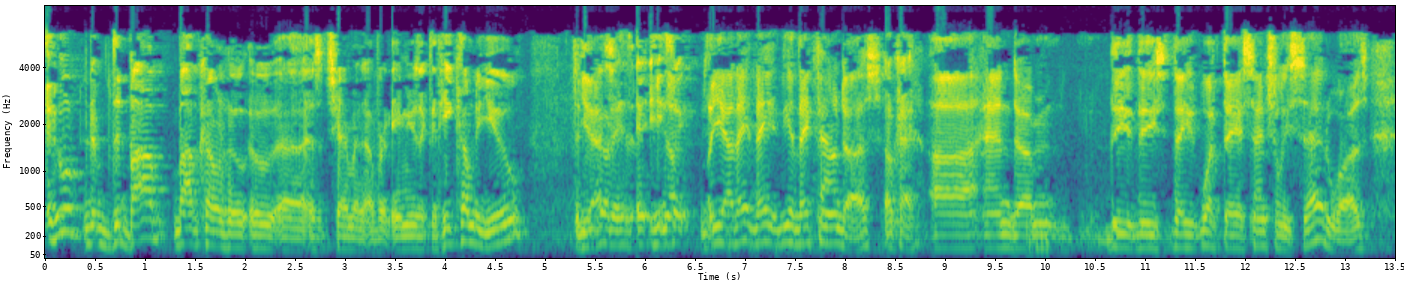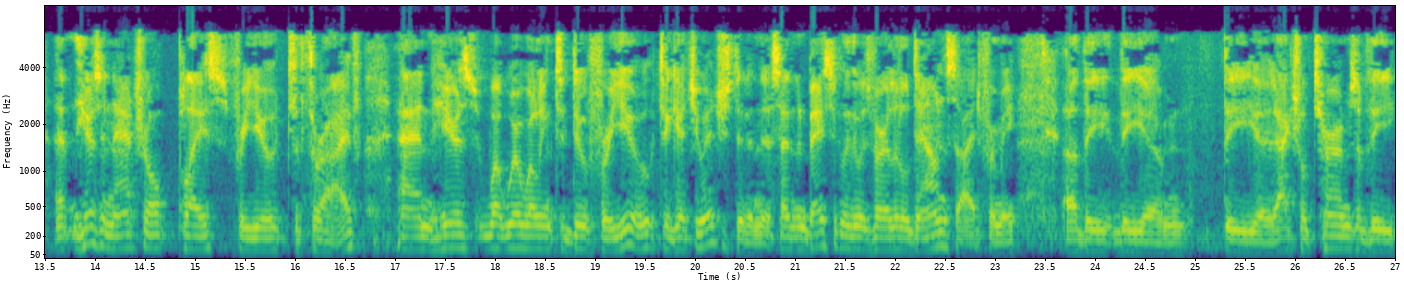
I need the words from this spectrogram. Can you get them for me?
who did Bob Bob Kohn, who who uh, is a chairman over at E Music, did he come to you? Did yes. You his, no, yeah, they they yeah, they found us. Okay. Uh, and um, the, the, they, what they essentially said was, uh, here's a natural place for you to thrive, and here's what we're willing to do for you to get you interested in this. And basically, there was very little downside for me. Uh, the the um, the uh, actual terms of the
